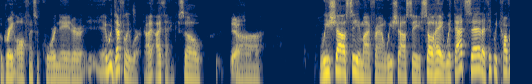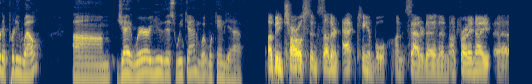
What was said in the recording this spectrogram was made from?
a great offensive coordinator, it would definitely work, I, I think. So, yeah. Uh, we shall see, my friend. We shall see. So, hey, with that said, I think we covered it pretty well. Um, Jay, where are you this weekend? What what game do you have? I'll be Charleston Southern at Campbell on Saturday, and then on Friday night, uh,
